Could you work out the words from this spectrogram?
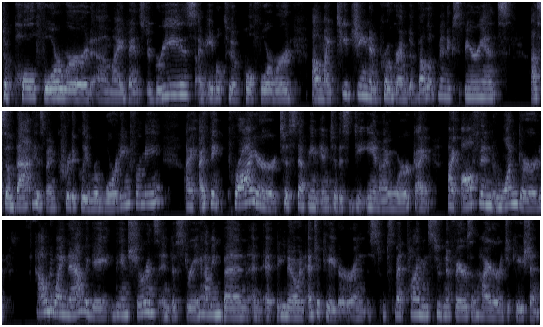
to pull forward um, my advanced degrees. I'm able to pull forward um, my teaching and program development experience. Uh, so that has been critically rewarding for me. I, I think prior to stepping into this DE and I work, I I often wondered how do I navigate the insurance industry, having been an you know an educator and spent time in student affairs and higher education,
